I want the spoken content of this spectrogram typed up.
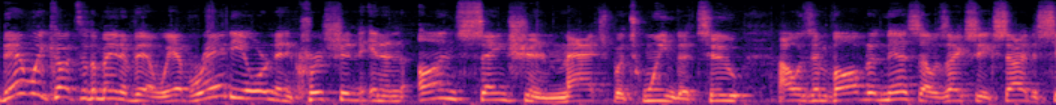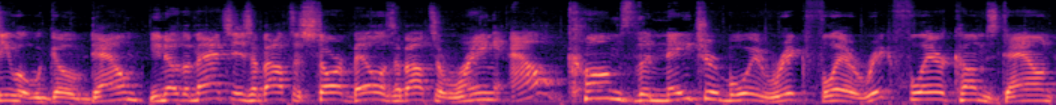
Then we cut to the main event. We have Randy Orton and Christian in an unsanctioned match between the two. I was involved in this. I was actually excited to see what would go down. You know, the match is about to start. Bell is about to ring. Out comes the Nature Boy Ric Flair. Ric Flair comes down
